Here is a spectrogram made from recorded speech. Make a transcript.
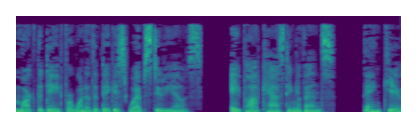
Mark the date for one of the biggest web studios. A podcasting events. Thank you.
